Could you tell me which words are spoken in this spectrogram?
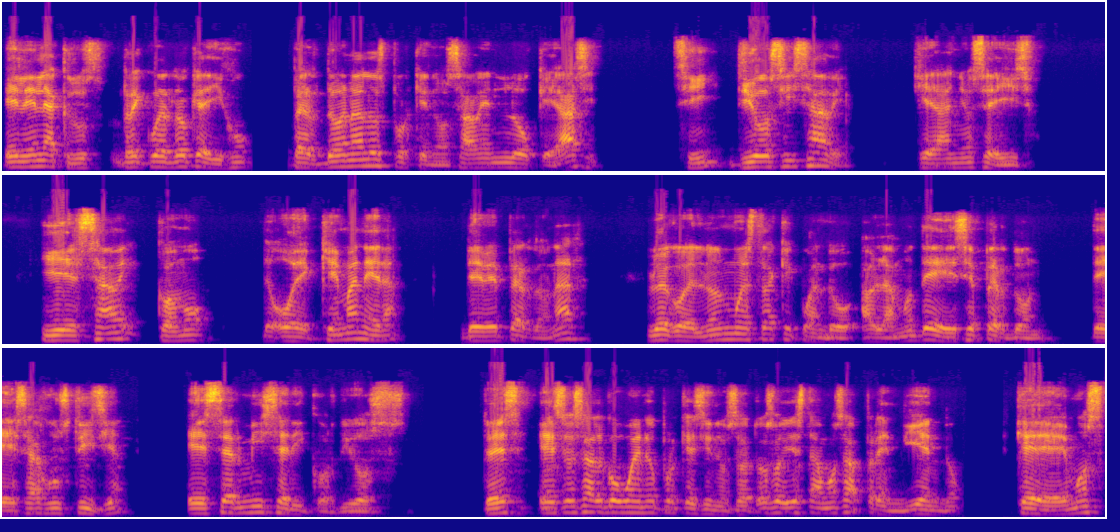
Él en la cruz, recuerdo que dijo, perdónalos porque no saben lo que hacen, ¿sí? Dios sí sabe qué daño se hizo. Y Él sabe cómo o de qué manera debe perdonar. Luego Él nos muestra que cuando hablamos de ese perdón, de esa justicia, es ser misericordiosos. Entonces, eso es algo bueno porque si nosotros hoy estamos aprendiendo que debemos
